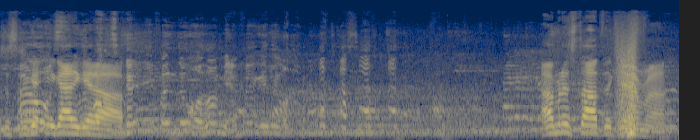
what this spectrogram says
四 t 给，你赶紧给了。一分钟我都免费给你了。I'm gonna stop the camera.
